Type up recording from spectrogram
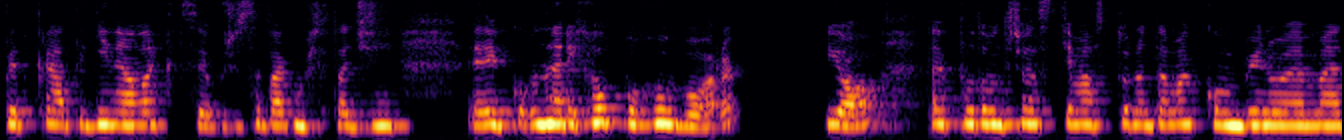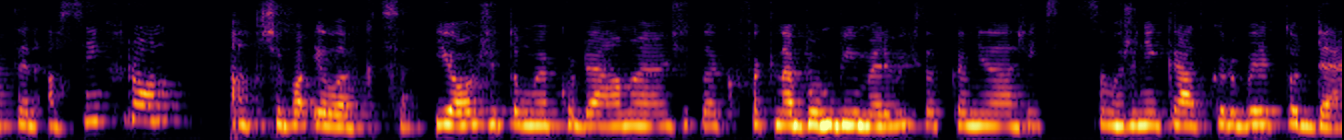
pětkrát týdně na lekci, protože se pak může stát, že jako na rychlou pohovor, jo, tak potom třeba s těma studentama kombinujeme ten asynchron a třeba i lekce. Jo, že tomu jako dáme, že to jako fakt nabombíme, kdybych takhle měla říct. Samozřejmě krátkodobě to jde,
